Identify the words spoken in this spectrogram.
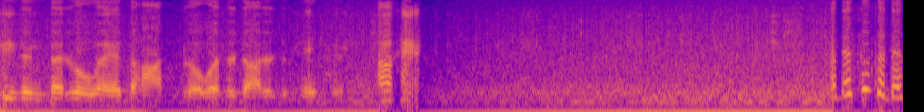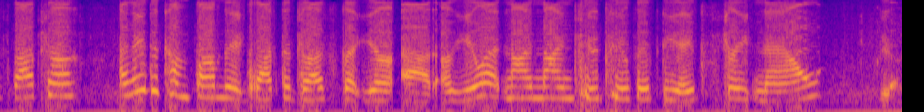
She's in Federal Way at the hospital where her daughter's a patient. Okay. This is the dispatcher. I need to confirm the exact address that you're at. Are you at 9922 58th Street now? Yes.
